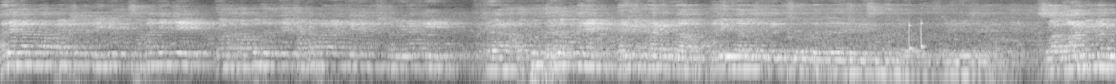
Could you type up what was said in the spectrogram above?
జరుగుతున్న లీకేజీకి సంబంధించి ఏమైనా జరిగితే చట్టపరమైన చర్యలు తీసుకోవడానికి తప్పులు జరగకుండానే జరిగిన కార్మికులకు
